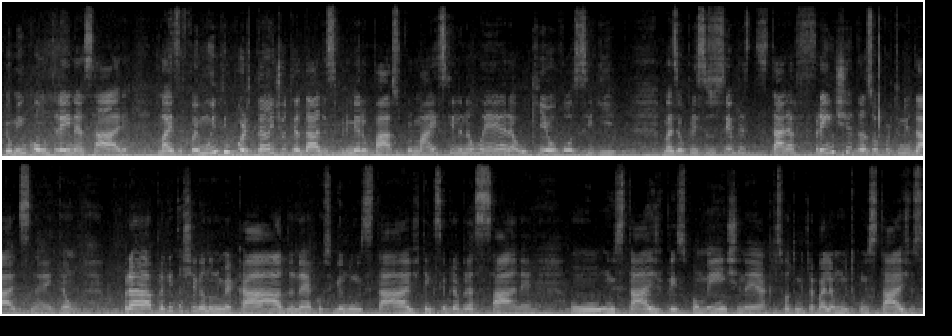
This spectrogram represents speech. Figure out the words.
Eu me encontrei nessa área, mas foi muito importante eu ter dado esse primeiro passo, por mais que ele não era o que eu vou seguir. Mas eu preciso sempre estar à frente das oportunidades, né? Então, para quem está chegando no mercado, né, conseguindo um estágio, tem que sempre abraçar, né? Um, um estágio, principalmente, né? A Crisol também trabalha muito com estágios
